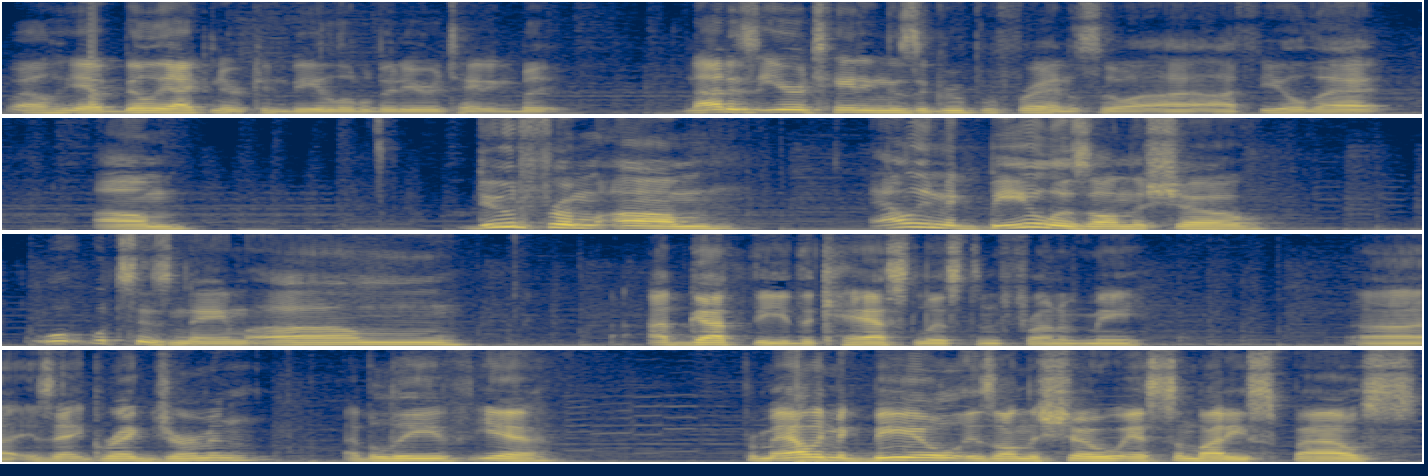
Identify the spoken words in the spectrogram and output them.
Well, yeah, Billy Eichner can be a little bit irritating, but not as irritating as a group of friends, so I, I feel that. Um, dude from um, Ally McBeal is on the show. What, what's his name? Um, I've got the the cast list in front of me. Uh, is that Greg Germann? I believe. Yeah. From Ally McBeal is on the show as somebody's spouse.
